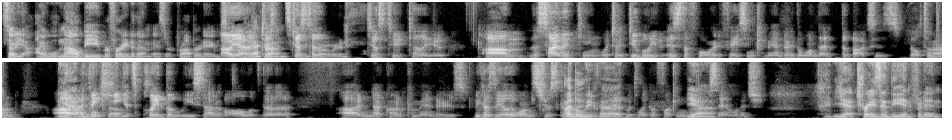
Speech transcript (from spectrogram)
So yeah, I will now be referring to them as their proper names. Oh, yeah, just- Necrons just going to- forward. Just to tell you, um, the Silent King, which I do believe is the forward-facing commander, the one that the box is built around. Uh, Yeah, I I, think so. he gets played the least out of all of the uh, Necron commanders because the other ones just go I believe that. with like a fucking Yeah. sandwich. Yeah, Trazyn the Infinite,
